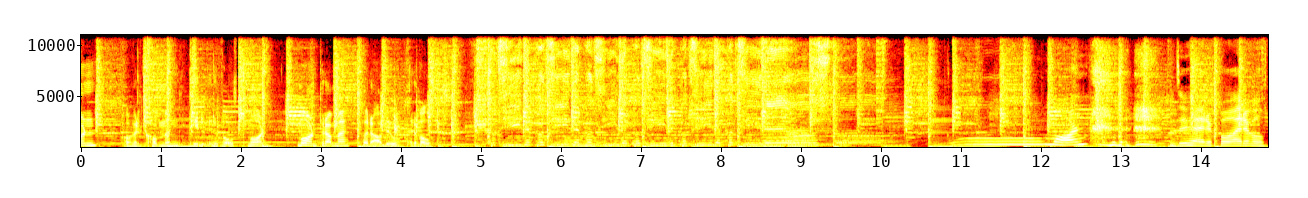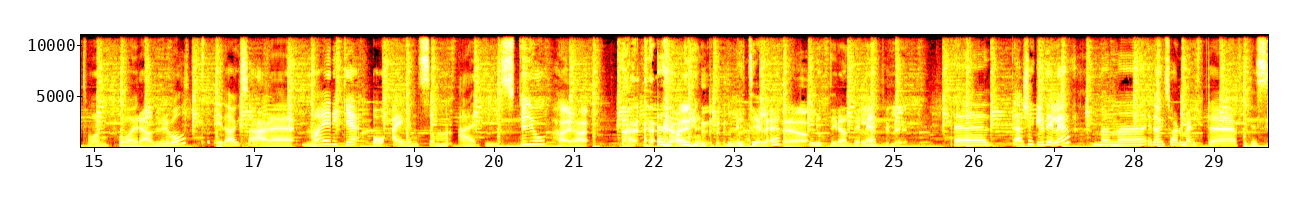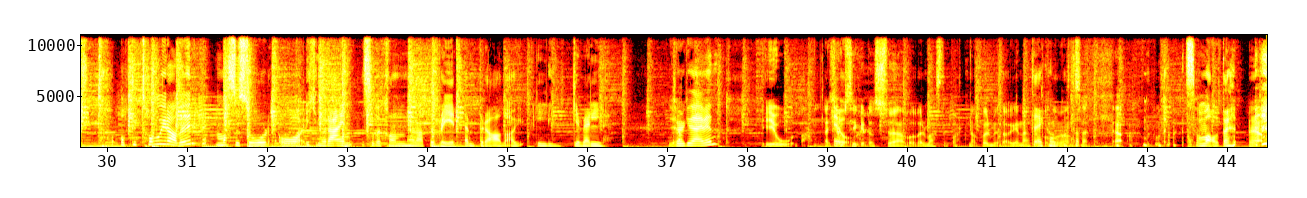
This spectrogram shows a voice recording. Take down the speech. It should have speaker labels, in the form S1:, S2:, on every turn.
S1: morgen, og velkommen til Revoltmorgen. Morgenprogrammet på radio Revolt.
S2: God morgen. Du hører på Revoltmorgen på Radio Revolt. I dag så er det meg, Rikke, og Eivind som er i studio.
S1: Hei, hei.
S2: Litt tidlig.
S1: Ja.
S2: Litt grann tidlig.
S1: Litt tidlig.
S2: Eh, det er skikkelig tidlig, men eh, i dag så har det meldt eh, faktisk opp til tolv grader. Masse sol og ikke noe regn, så det kan hende at det blir en bra dag likevel. Tror du ikke det, Eivind?
S1: Jo da. Jeg kommer
S2: Jo.
S1: sikkert til å sove over mesteparten av formiddagen.
S2: Det
S1: etterpå uansett. Ja.
S2: Som alltid.
S1: Ja.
